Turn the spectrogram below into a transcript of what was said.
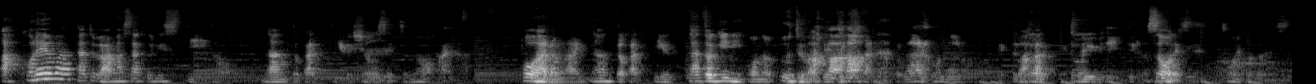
あ、これは例えばアガサ・クリスティのなんとかっていう小説の、はいはい。ポアロがなんとかって言った時にこのウドが出てきたなとなるほど、なるほど。わかるねどういう意味で言ってるのかそうですねそういうことです。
